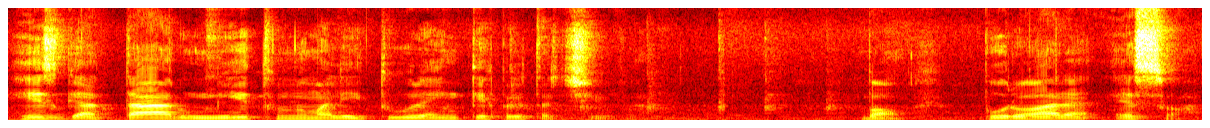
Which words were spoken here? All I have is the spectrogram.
resgatar o mito numa leitura interpretativa. Bom, por hora é só.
